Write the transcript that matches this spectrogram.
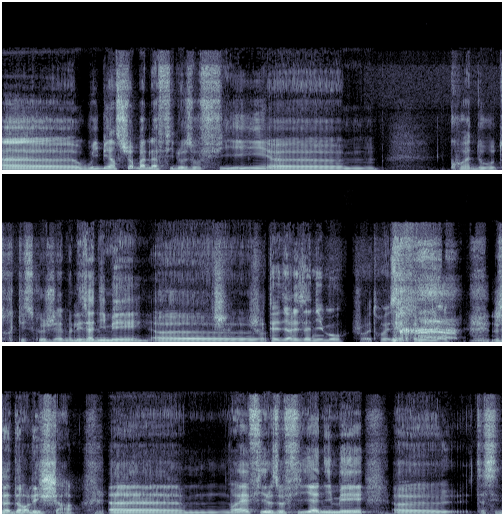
Euh, oui, bien sûr, bah, de la philosophie. Quoi d'autre? Qu'est-ce que j'aime? Les animés. Euh, je vais dire les animaux. J'aurais trouvé ça très mignon. J'adore les chats. Euh, ouais, philosophie, animé. Euh, c'est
